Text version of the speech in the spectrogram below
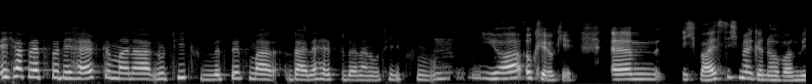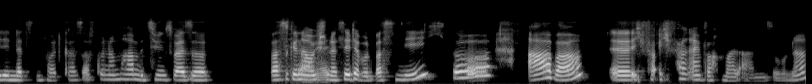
Ich habe jetzt so die Hälfte meiner Notizen. Willst du jetzt mal deine Hälfte deiner Notizen? Ja, okay, okay. Ähm, ich weiß nicht mehr genau, wann wir den letzten Podcast aufgenommen haben, beziehungsweise was Ich genau ich schon erzählt habe und was nicht. So. Aber äh, ich, ich fange einfach mal an, so, ne?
